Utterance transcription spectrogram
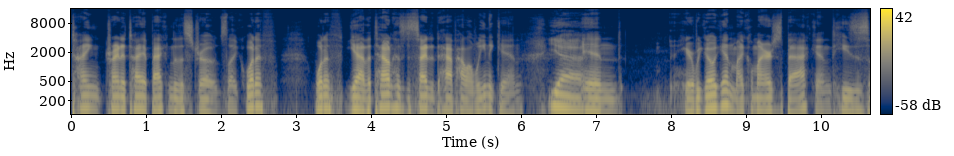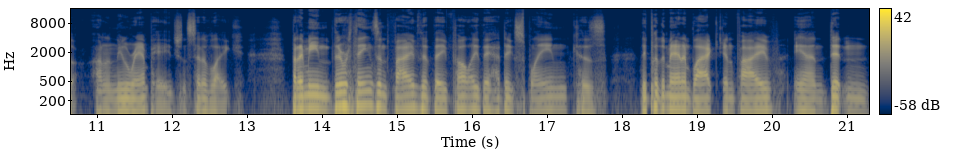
tying trying to tie it back into the Strodes? Like, what if what if yeah the town has decided to have Halloween again? yeah and here we go again. Michael Myers is back, and he's on a new rampage instead of like. But I mean, there were things in five that they felt like they had to explain because they put the Man in Black in five and didn't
